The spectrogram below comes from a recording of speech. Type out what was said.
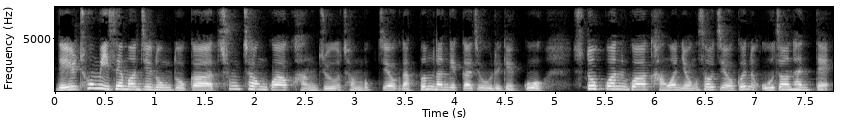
내일 초미세먼지 농도가 충청과 광주, 전북 지역 나쁨 단계까지 오르겠고 수도권과 강원 영서 지역은 오전 한때,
